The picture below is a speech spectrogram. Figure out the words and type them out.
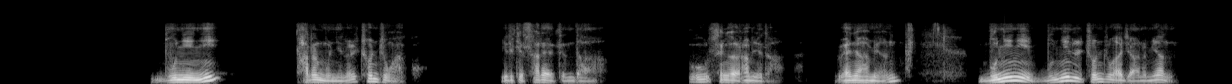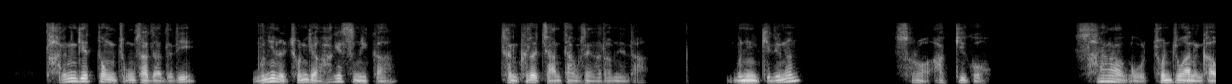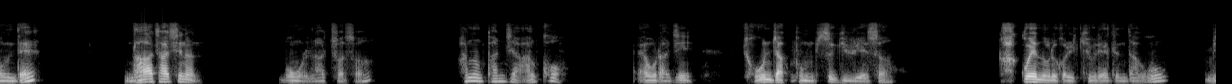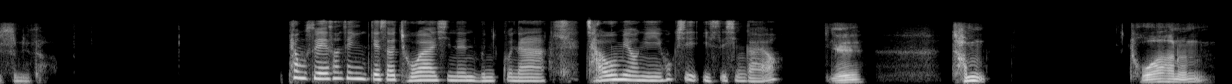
문인이 다른 문인을 존중하고 이렇게 살아야 된다고 생각을 합니다. 왜냐하면 문인이 문인을 존중하지 않으면 다른 계통 종사자들이 문인을 존경하겠습니까? 전 그렇지 않다고 생각합니다. 문인끼리는 서로 아끼고 사랑하고 존중하는 가운데 나 자신은 몸을 낮춰서 한눈 판지 않고 애월하지 좋은 작품 쓰기 위해서 각고의 노력을 기울여야 된다고 믿습니다. 평소에 선생님께서 좋아하시는 문구나 좌우명이 혹시 있으신가요? 예, 참 좋아하는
